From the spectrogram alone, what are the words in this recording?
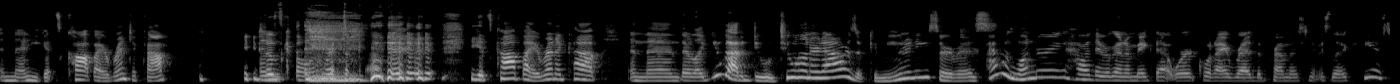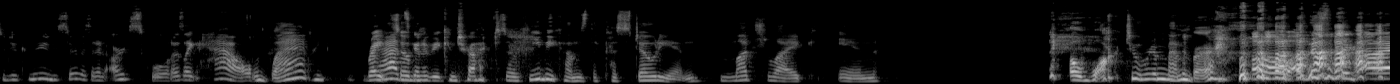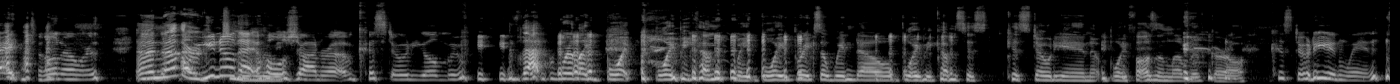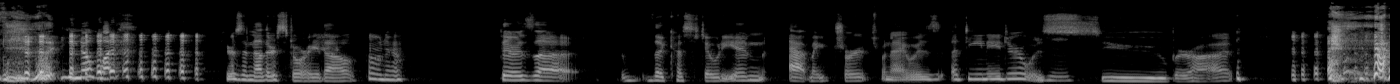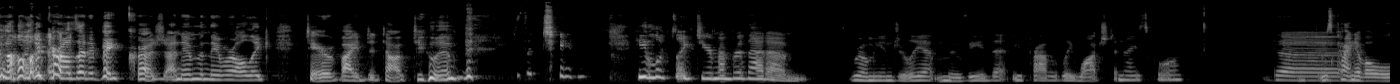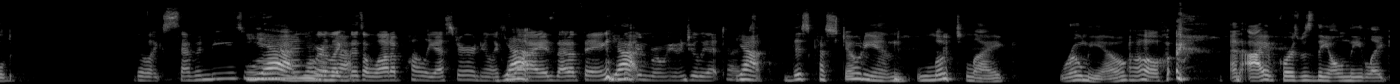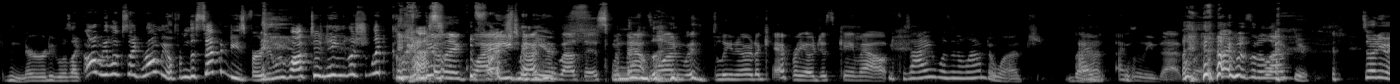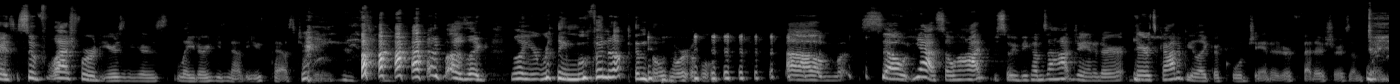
And then he gets caught by a rent-a-cop He does call him rent-a-cop. he gets caught by a rent a cop, and then they're like, "You got to do 200 hours of community service." I was wondering how they were going to make that work when I read the premise, and it was like he has to do community service at an art school, and I was like, how? what? Right. That's so, going to be contrived. so he becomes the custodian, much like in A Walk to Remember. Oh, I was like, I don't know where. Another, you know that movie. whole genre of custodial movies. that where like boy boy becomes wait boy breaks a window boy becomes his custodian boy falls in love with girl custodian wins. You know what? here's another story though Oh no. There's a the custodian at my church when I was a teenager was super hot. and all the girls had a big crush on him and they were all like terrified to talk to him. He's a chin. He looked like do you remember that um Romeo and Juliet movie that you probably watched in high school? The It was kind of old. The like seventies one, Yeah, yeah, where yeah, like yeah. there's a lot of polyester, and you're like, why is that a thing? Yeah. in Romeo and Juliet times. Yeah, this custodian looked like Romeo. Oh, And I, of course, was the only like nerd who was like, "Oh, he looks like Romeo from the '70s version." We walked into English lit and class. you're like, why are you talking year. about this when that like- one with Leonardo DiCaprio just came out? because I wasn't allowed to watch that. I believe that. But I wasn't allowed to. So, anyways, so flash forward years and years later, he's now the youth pastor. I was like, "Well, you're really moving up in the world." um. So yeah. So hot. So he becomes a hot janitor. There's got to be like a cool janitor fetish or something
